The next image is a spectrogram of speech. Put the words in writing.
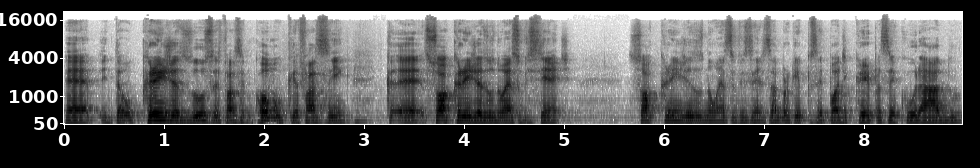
É, então, crer em Jesus, você fala assim: como que faz assim? É, só crer em Jesus não é suficiente? Só crer em Jesus não é suficiente, sabe por quê? Porque você pode crer para ser curado,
